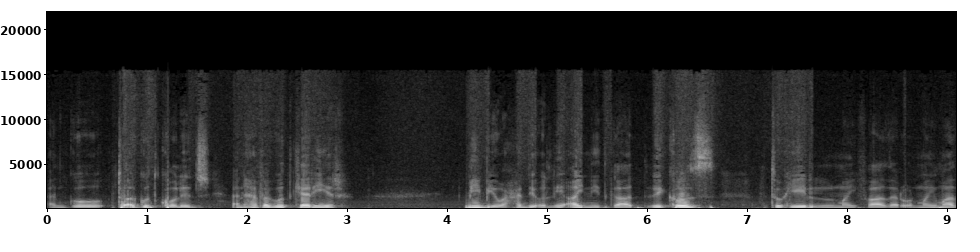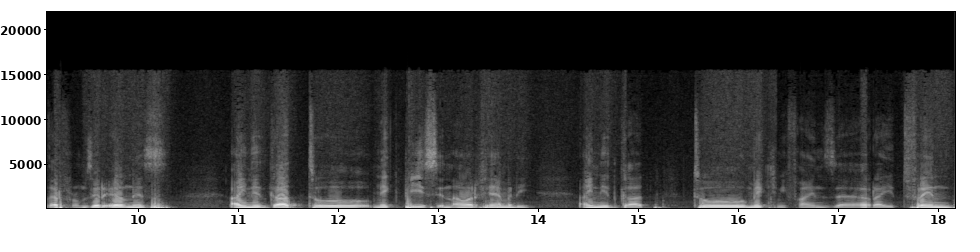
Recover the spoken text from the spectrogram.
and go to a good college and have a good career. Maybe واحد يقول لي I need God because to heal my father or my mother from their illness. I need God to make peace in our family. I need God to make me find the right friend.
